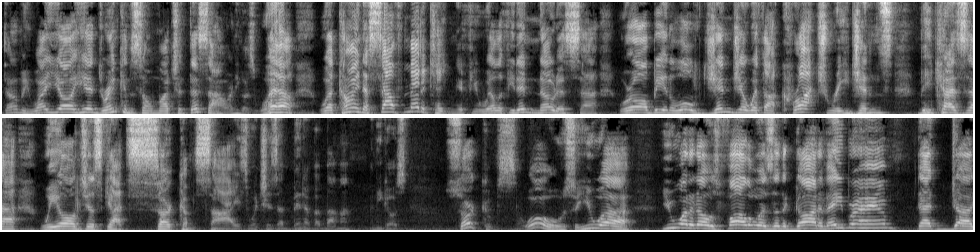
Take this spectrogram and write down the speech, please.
tell me, why y'all here drinking so much at this hour? And he goes, Well, we're kind of self medicating, if you will. If you didn't notice, uh, we're all being a little ginger with our crotch regions because uh, we all just got circumcised, which is a bit of a bummer. And he goes, Circumcised? Whoa, so you, uh, you one of those followers of the God of Abraham? That uh,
